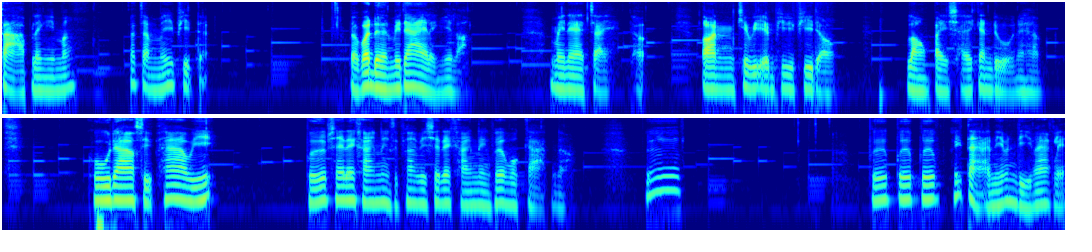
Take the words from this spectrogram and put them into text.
สาบอะไรอย่างงี้มั้งถ้าจำไม่ผิดอะแบบว่าเดินไม่ได้อะไรอย่างงี้เหรอ ไม่แน่ใจเดี๋ยวตอน KVM PVP เดี๋ยวลองไปใช้กันดูนะครับคูดาวน์15วิปึ๊บใช้ได้ครั้งหนึ่ง15วิใช้ได้ครั้งหนึ่งเพิ่มโอกาสเนาะปึ๊บปึ๊บปึ๊บปึ๊บเฮ้ยแต่อันนี้มันดีมากเลย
